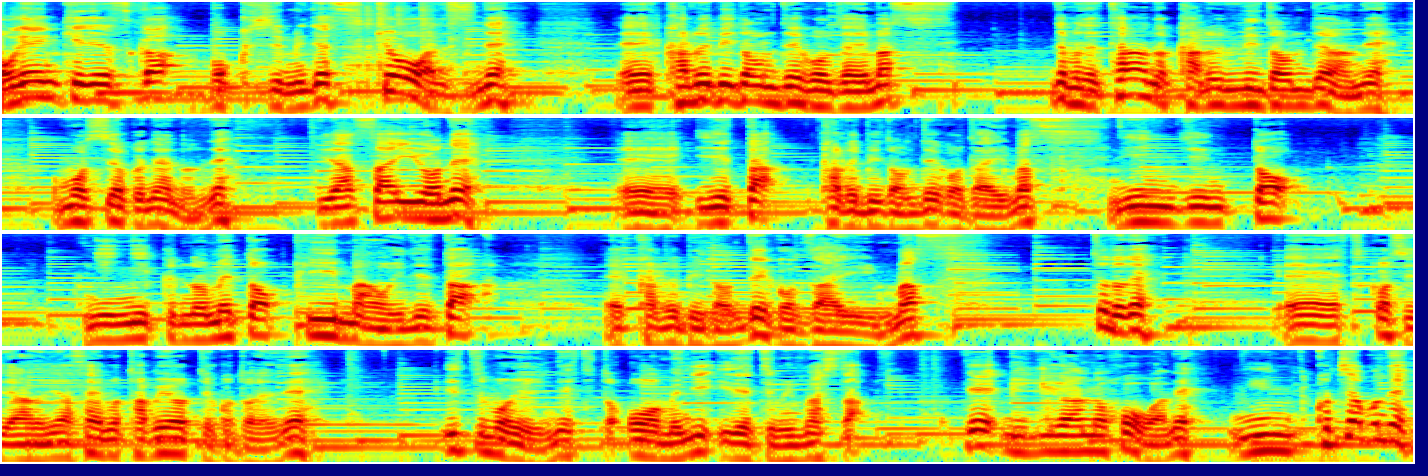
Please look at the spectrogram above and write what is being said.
お元気ですか？僕趣味です。今日はですね、えー、カルビ丼でございます。でもね、ただのカルビ丼ではね、面白くないのでね、野菜をね、えー、入れたカルビ丼でございます。人参と、ニンニクの芽とピーマンを入れた、えー、カルビ丼でございます。ちょっとね、えー、少しあの野菜も食べようということでね、いつもよりね、ちょっと多めに入れてみました。で、右側の方はね、にんこちらもね、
